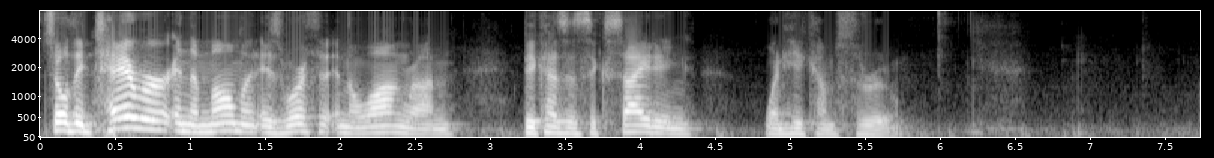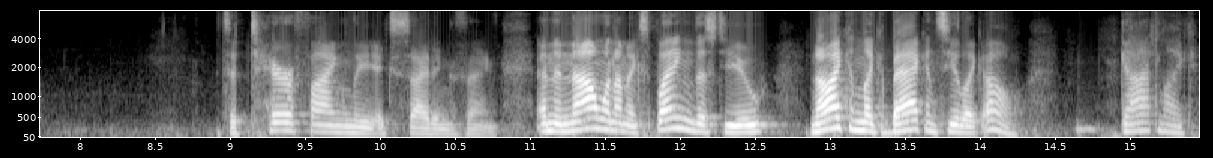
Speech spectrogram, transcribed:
So the terror in the moment is worth it in the long run because it's exciting when He comes through. It's a terrifyingly exciting thing. And then now, when I'm explaining this to you, now I can look back and see, like, oh, God, like,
